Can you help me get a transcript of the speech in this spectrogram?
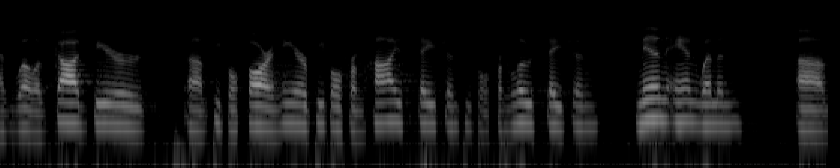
as well as God-fearers, uh, people far and near, people from high station, people from low station, men and women. Um,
